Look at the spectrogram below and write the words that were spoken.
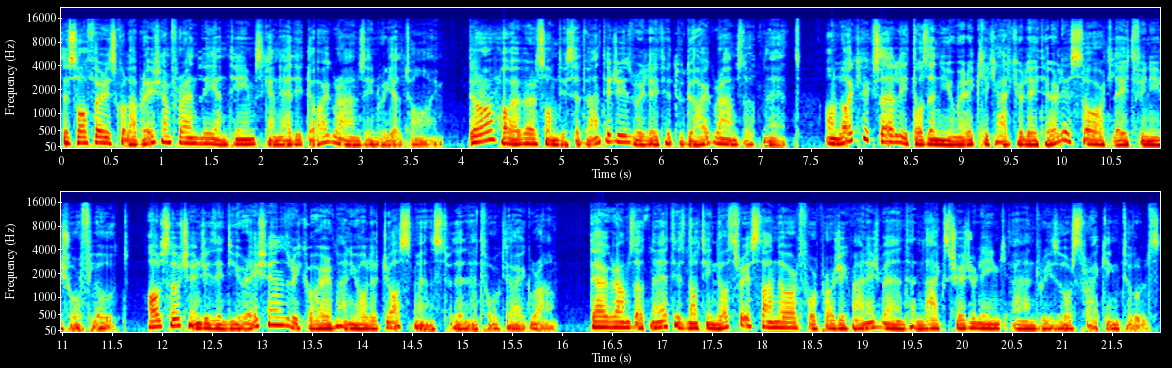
The software is collaboration friendly and teams can edit diagrams in real time. There are however some disadvantages related to diagrams.net. Unlike Excel, it doesn't numerically calculate early start, late finish or float. Also, changes in durations require manual adjustments to the network diagram. Diagrams.net is not industry standard for project management and lacks scheduling and resource tracking tools.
